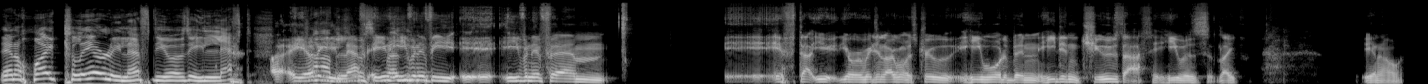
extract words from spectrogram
Dana White clearly left the UFC. He left. Uh, I don't think he left. Even, even if he, even if um, if that you, your original argument was true, he would have been. He didn't choose that. He was like, you know,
